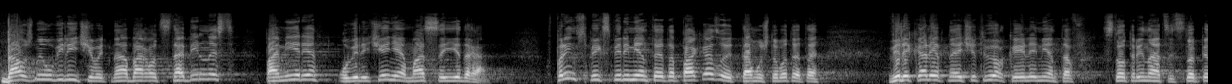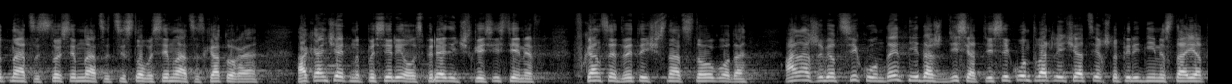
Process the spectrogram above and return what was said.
должны увеличивать, наоборот, стабильность по мере увеличения массы ядра. В принципе, эксперименты это показывают, потому что вот эта великолепная четверка элементов 113, 115, 117 и 118, которая окончательно поселилась в периодической системе в конце 2016 года, она живет секунды и даже десятки секунд, в отличие от тех, что перед ними стоят.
